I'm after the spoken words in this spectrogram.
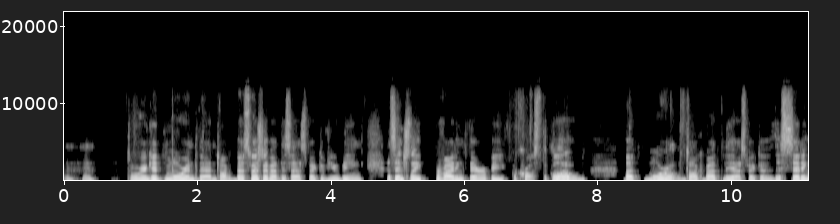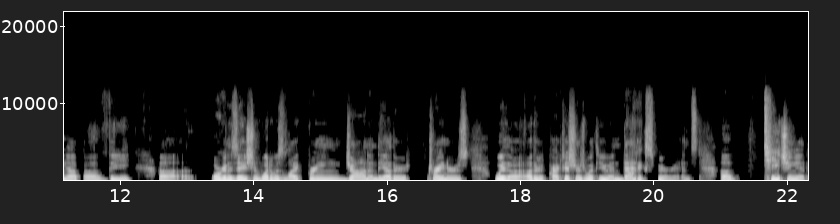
Mm-hmm. So we're going to get more into that and talk, especially about this aspect of you being essentially providing therapy across the globe, but more talk about the aspect of the setting up of the uh, organization, what it was like bringing John and the other trainers with uh, other practitioners with you, and that experience of teaching it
